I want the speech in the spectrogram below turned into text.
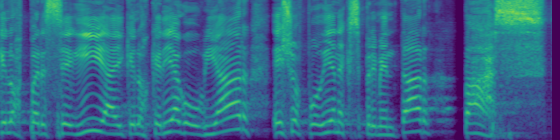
que los perseguía y que los quería agobiar, ellos podían experimentar paz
